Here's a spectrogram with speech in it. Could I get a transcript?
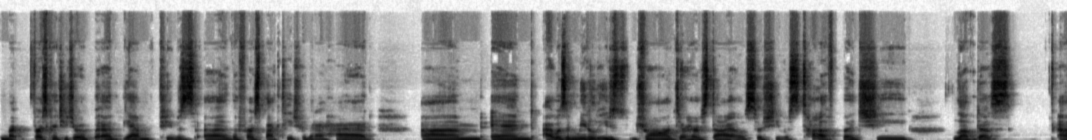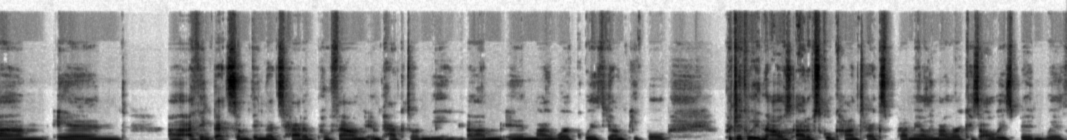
my first grade teacher, uh, yeah, she was uh, the first black teacher that I had. Um, and I was immediately just drawn to her style. So she was tough, but she loved us. Um, and uh, I think that's something that's had a profound impact on me um, in my work with young people, particularly in the out, out, of school context. Primarily, my work has always been with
